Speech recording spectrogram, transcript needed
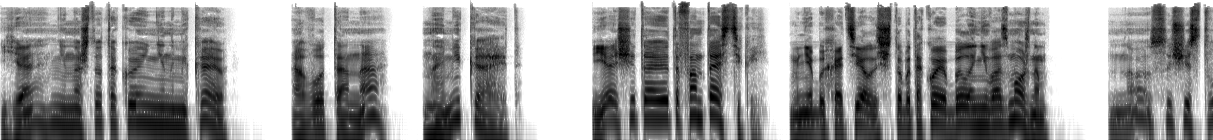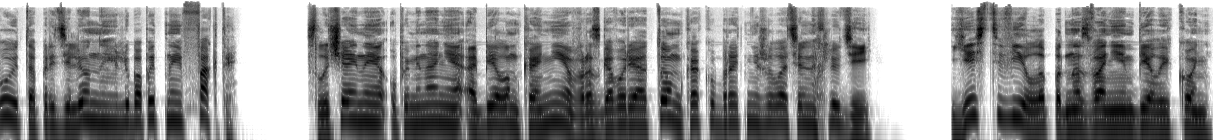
Я ни на что такое не намекаю, а вот она намекает. Я считаю это фантастикой. Мне бы хотелось, чтобы такое было невозможным — но существуют определенные любопытные факты. Случайные упоминания о белом коне в разговоре о том, как убрать нежелательных людей. Есть вилла под названием «Белый конь»,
